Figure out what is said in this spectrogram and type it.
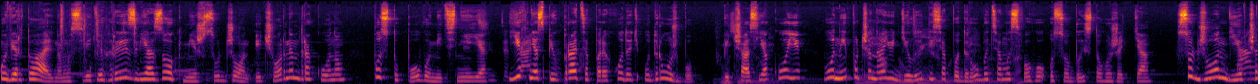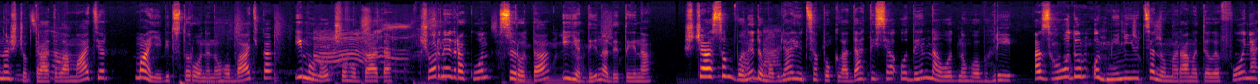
У віртуальному світі гри зв'язок між Суджон і чорним драконом поступово міцніє. Їхня співпраця переходить у дружбу, під час якої вони починають ділитися подробицями свого особистого життя. Суджон, дівчина, що втратила матір, має відстороненого батька і молодшого брата. Чорний дракон сирота і єдина дитина. З часом вони домовляються покладатися один на одного в грі, а згодом обмінюються номерами телефонів,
